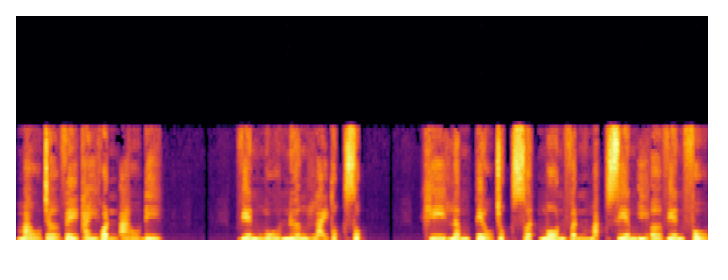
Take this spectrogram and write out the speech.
Mau trở về thay quần áo đi, Viên ngũ nương lại thúc giục. Khi Lâm Tiểu Trúc xuất môn vẫn mặc xiêm y ở viên phủ,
